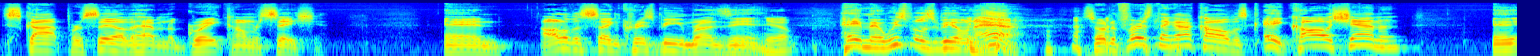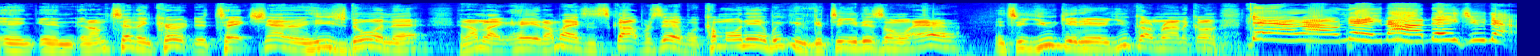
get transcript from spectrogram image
Scott Purcell are having a great conversation. And all of a sudden, Chris Beam runs in. Yep. Hey man, we're supposed to be on air. so the first thing I called was, "Hey, call Shannon." And, and, and, and I'm telling Kurt to text Shannon, and he's doing that. And I'm like, hey, and I'm asking Scott Purcell, well, come on in. We can continue this on air until you get here and you come around the corner. Down, oh, Nate, oh, you down.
